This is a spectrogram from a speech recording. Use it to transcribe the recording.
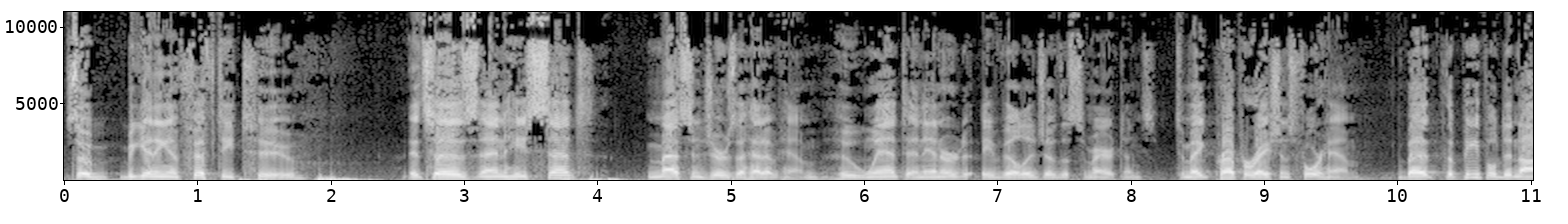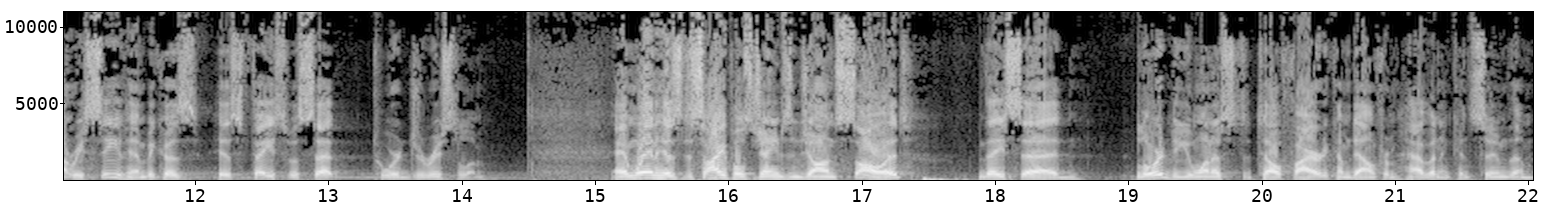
So, beginning in 52, it says, And he sent messengers ahead of him who went and entered a village of the Samaritans to make preparations for him. But the people did not receive him because his face was set toward Jerusalem. And when his disciples, James and John, saw it, they said, Lord, do you want us to tell fire to come down from heaven and consume them?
